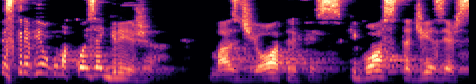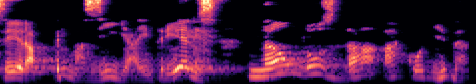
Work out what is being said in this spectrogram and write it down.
Escrevi alguma coisa à igreja, mas Diótrefes, que gosta de exercer a primazia entre eles, não nos dá acolhida.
